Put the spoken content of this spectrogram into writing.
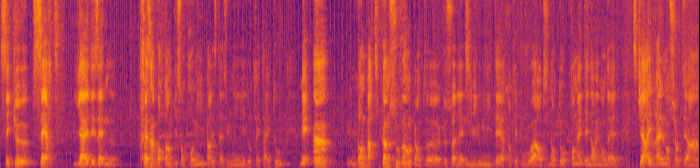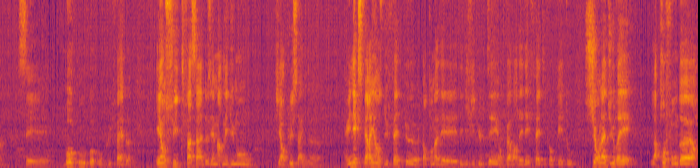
c'est que certes, il y a des aides très importantes qui sont promises par les États-Unis et d'autres États et tout, mais un, une grande partie, comme souvent, quand, euh, que ce soit de l'aide civile ou militaire, quand les pouvoirs occidentaux promettent énormément d'aide, ce qui arrive réellement sur le terrain, c'est beaucoup, beaucoup plus faible. Et ensuite, face à la deuxième armée du monde, qui en plus a une, expérience du fait que quand on a des, difficultés, on peut avoir des défaites, y compris et tout, sur la durée, la profondeur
